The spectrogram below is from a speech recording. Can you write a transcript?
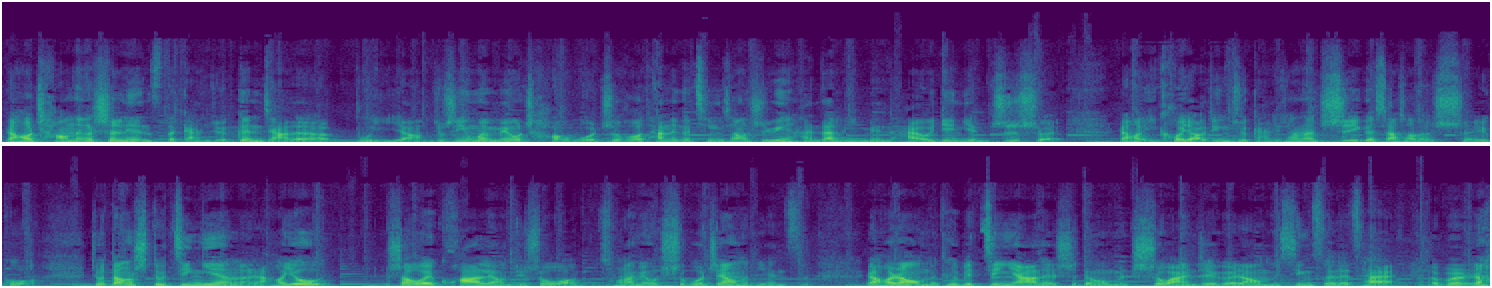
然后尝那个生莲子的感觉更加的不一样，就是因为没有炒过之后，它那个清香是蕴含在里面的，还有一点点汁水。然后一口咬进去，感觉像在吃一个小小的水果，就当时就惊艳了。然后又稍微夸了两句，说我从来没有吃过这样的莲子。然后让我们特别惊讶的是，等我们吃完这个让我们心碎的菜，呃，不是让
